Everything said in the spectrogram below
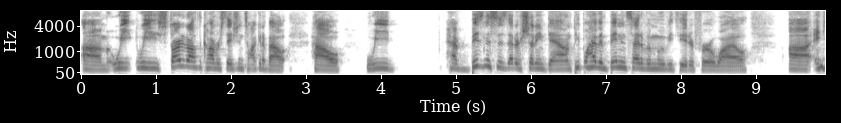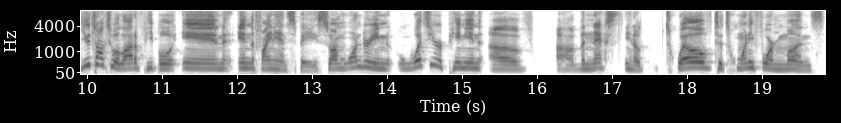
Um, we we started off the conversation talking about how we have businesses that are shutting down. People haven't been inside of a movie theater for a while, uh, and you talk to a lot of people in in the finance space. So I'm wondering, what's your opinion of uh, the next, you know, 12 to 24 months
